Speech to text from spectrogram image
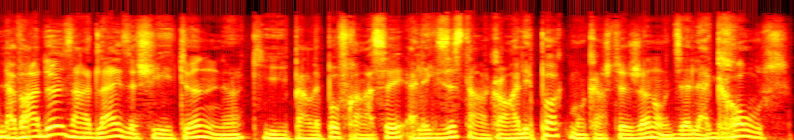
la vendeuse anglaise de chez Eton, qui parlait pas français, elle existe encore. À l'époque, moi, quand j'étais jeune, on disait la grosse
